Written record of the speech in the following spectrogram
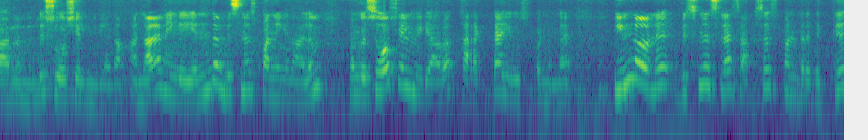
காரணம் வந்து சோஷியல் மீடியா தான். அதனால நீங்க எந்த பிஸ்னஸ் பண்ணீங்கனாலும் உங்க சோஷியல் மீடியாவை கரெக்டா யூஸ் பண்ணி பண்ணுங்க. இன்னொன்று பிஸ்னஸில் சக்ஸஸ் பண்ணுறதுக்கு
